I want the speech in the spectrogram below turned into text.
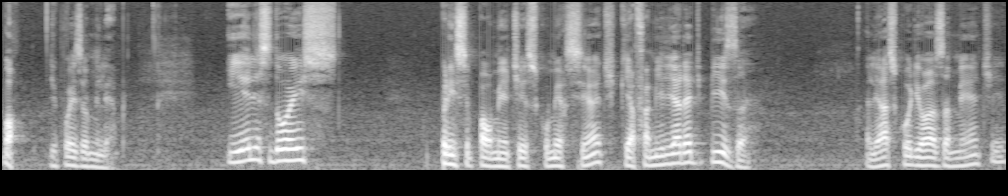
Bom, depois eu me lembro. E eles dois principalmente esse comerciante, que a família era de Pisa. Aliás, curiosamente,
